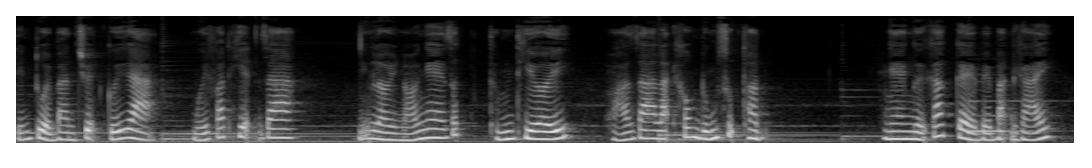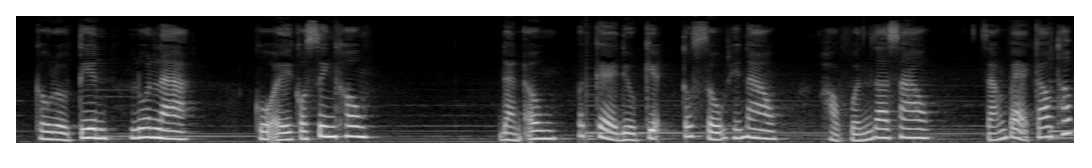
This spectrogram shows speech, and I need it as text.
đến tuổi bàn chuyện cưới gà mới phát hiện ra. Những lời nói nghe rất thấm thía ấy hóa ra lại không đúng sự thật. Nghe người khác kể về bạn gái câu đầu tiên luôn là cô ấy có xinh không? Đàn ông bất kể điều kiện tốt xấu thế nào học vấn ra sao dáng vẻ cao thấp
